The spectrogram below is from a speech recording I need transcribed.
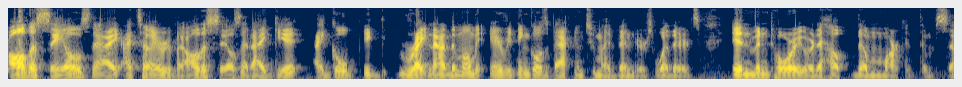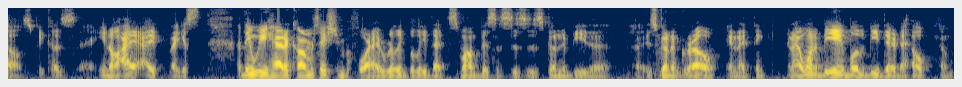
all the sales that I, I, tell everybody, all the sales that I get, I go it, right now at the moment, everything goes back into my vendors, whether it's inventory or to help them market themselves. Because you know, I, I guess, I think we had a conversation before. I really believe that small businesses is going to be the uh, is going to grow, and I think, and I want to be able to be there to help them.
